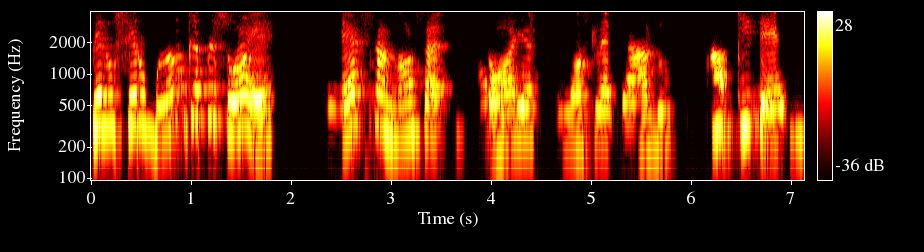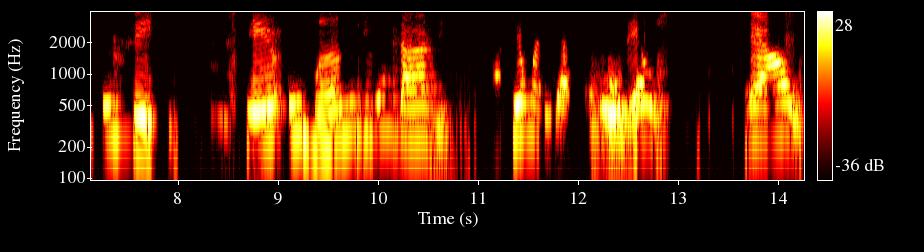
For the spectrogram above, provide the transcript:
pelo ser humano que a pessoa é. Essa nossa história, o nosso legado, o que deve ser feito. Ser humano de verdade. Ter uma ligação com Deus real.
